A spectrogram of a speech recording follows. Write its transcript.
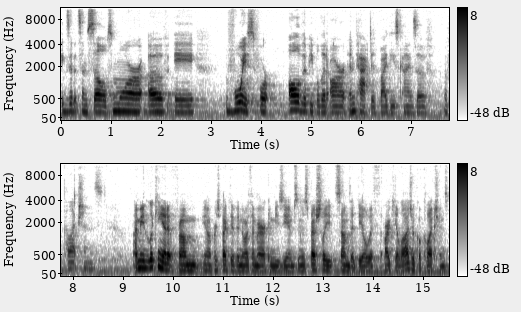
exhibits themselves more of a voice for all of the people that are impacted by these kinds of, of collections. I mean, looking at it from you know perspective in North American museums, and especially some that deal with archaeological collections,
